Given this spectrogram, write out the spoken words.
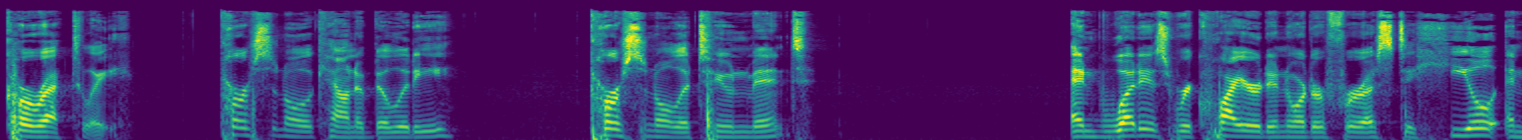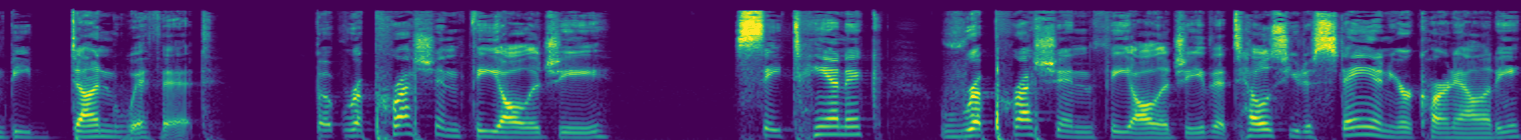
correctly. personal accountability, personal attunement, and what is required in order for us to heal and be done with it. But repression theology, satanic repression theology that tells you to stay in your carnality,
